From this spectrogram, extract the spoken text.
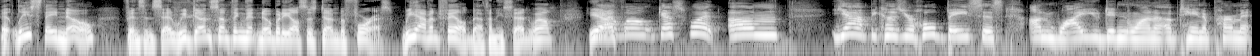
At least they know, Vincent said, we've done something that nobody else has done before us. We haven't failed, Bethany said. Well, yeah. Yeah, th- well, guess what? Um yeah, because your whole basis on why you didn't want to obtain a permit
